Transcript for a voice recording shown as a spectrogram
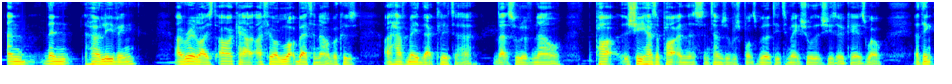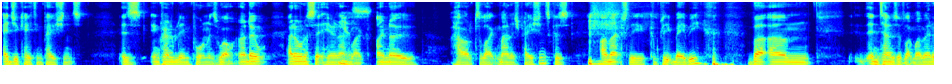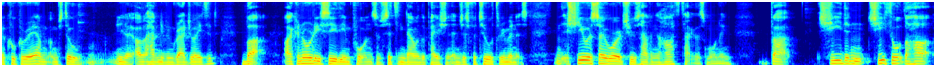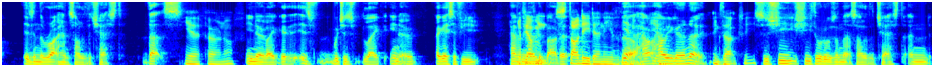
and then her leaving I realized oh okay I, I feel a lot better now because I have made that clear to her that sort of now part she has a part in this in terms of responsibility to make sure that she's okay as well I think educating patients is incredibly important as well and I don't I don't want to sit here and act Yes. like I know how to like manage patients because I'm actually a complete baby. but um, in terms of like my medical career, I'm, I'm still, you know, I haven't even graduated. But I can already see the importance of sitting down with the patient and just for two or three minutes. She was so worried she was having a heart attack this morning, but she didn't. She thought the heart is in the right hand side of the chest. That's Yeah, fair enough. you know like it- it's which is like you know I guess if you haven't If you learned haven't about it, studied any of that, yeah, how, how are you going to know? exactly? So she she thought it was on that side of the chest, and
